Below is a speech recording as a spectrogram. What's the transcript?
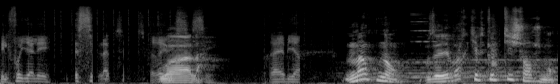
Il faut y aller. La- Voilà. Très bien. Maintenant, vous allez voir quelques petits changements.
